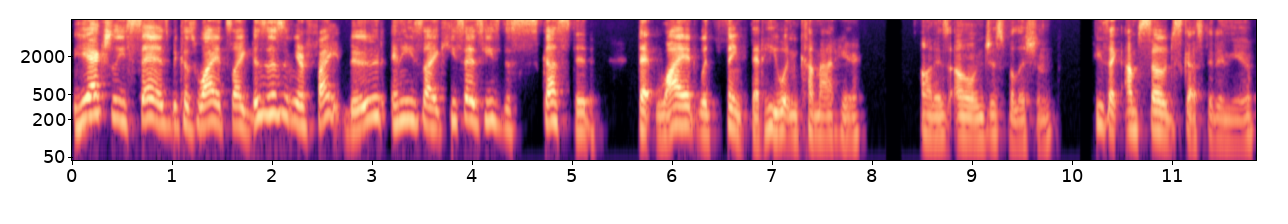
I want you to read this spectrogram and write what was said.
He actually says, because Wyatt's like, this isn't your fight, dude. And he's like, he says he's disgusted that Wyatt would think that he wouldn't come out here on his own, just volition. He's like, I'm so disgusted in you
